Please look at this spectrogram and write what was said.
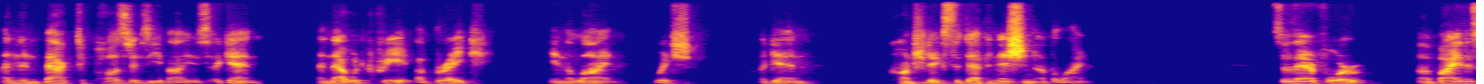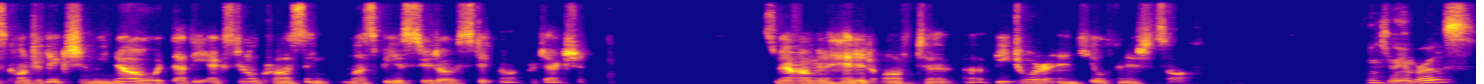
and then back to positive z values again. And that would create a break in the line, which again contradicts the definition of a line. So therefore, uh, by this contradiction, we know that the external crossing must be a pseudo stick knot projection. So now I'm going to hand it off to uh, Vitor and he'll finish this off. Thank you, Ambrose.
